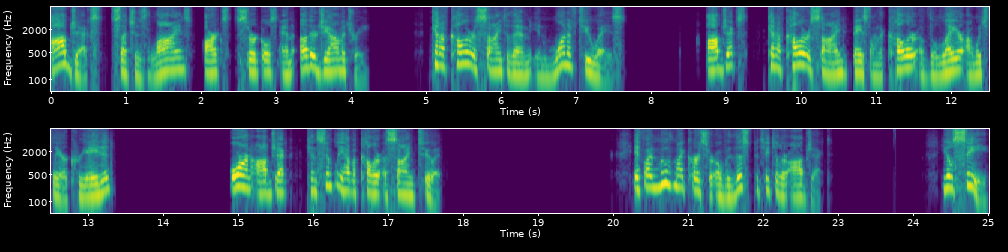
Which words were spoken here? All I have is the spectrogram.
Objects, such as lines, arcs, circles, and other geometry, can have color assigned to them in one of two ways. Objects can have color assigned based on the color of the layer on which they are created, or an object can simply have a color assigned to it. If I move my cursor over this particular object, you'll see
